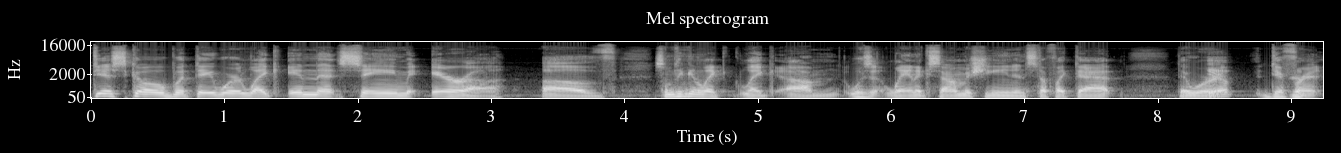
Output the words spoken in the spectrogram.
disco, but they were like in that same era of something like like um was it Atlantic Sound Machine and stuff like that. There were Yep. different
